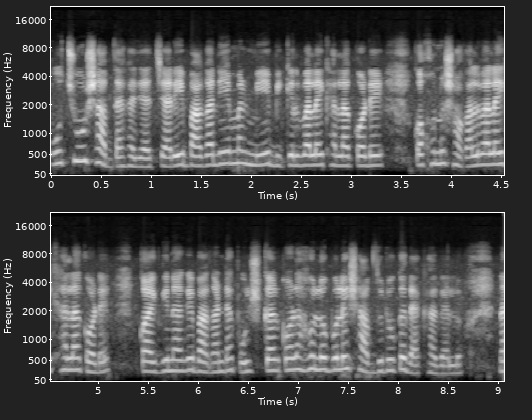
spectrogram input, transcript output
প্রচুর সাপ দেখা যাচ্ছে। আর এই বাগানে আমার মেয়ে বিকেলবেলায় খেলা করে, কখনো সকালবেলায় খেলা করে। কয়েকদিন আগে বাগানটা পরিষ্কার করা হলো বলেই সাপ দুটোকে দেখা গেল। না,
